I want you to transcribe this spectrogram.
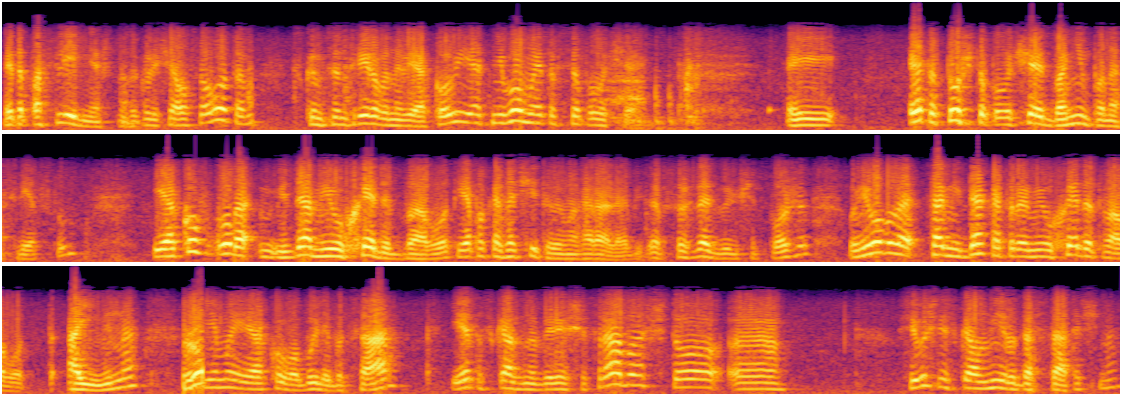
это последнее, что заключался авод, сконцентрировано в Иакове, и от него мы это все получаем. И это то, что получает Баним по наследству. Иаков была меда миухедет вот я пока зачитываю Магараля, обсуждать будем чуть позже. У него была та меда, которая миухедет вот, а именно, родимы Иакова были бы царь, и это сказано в Берешит Раба, что э, Всевышний сказал миру достаточно,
